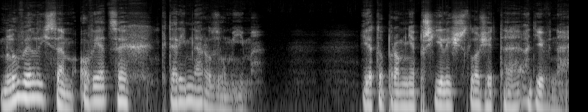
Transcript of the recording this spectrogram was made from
Mluvil jsem o věcech, kterým nerozumím. Je to pro mě příliš složité a divné.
